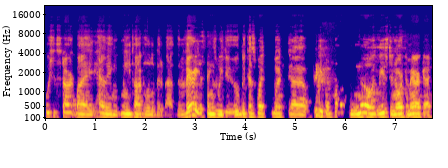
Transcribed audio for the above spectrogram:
we should start by having me talk a little bit about the various things we do, because what what uh, people probably know, at least in North America,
